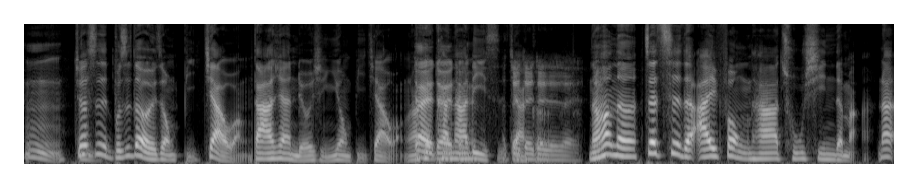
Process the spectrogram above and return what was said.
嗯，就是不是都有一种比价网，大家现在流行用比价网，然后看它历史价格。对对对对，然后呢，这次的 iPhone 它出新的嘛，那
